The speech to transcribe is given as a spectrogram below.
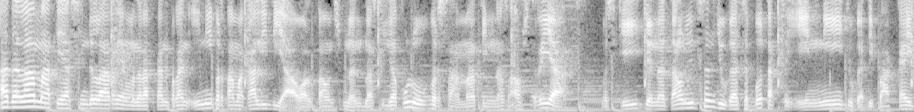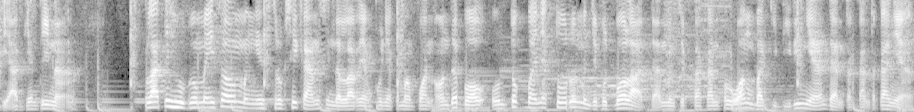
Adalah Matthias Sindelar yang menerapkan peran ini pertama kali di awal tahun 1930 bersama timnas Austria. Meski Jonathan Wilson juga sebut taktik ini juga dipakai di Argentina. Pelatih Hugo Meisel menginstruksikan Sindelar yang punya kemampuan on the ball untuk banyak turun menjemput bola dan menciptakan peluang bagi dirinya dan rekan-rekannya.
